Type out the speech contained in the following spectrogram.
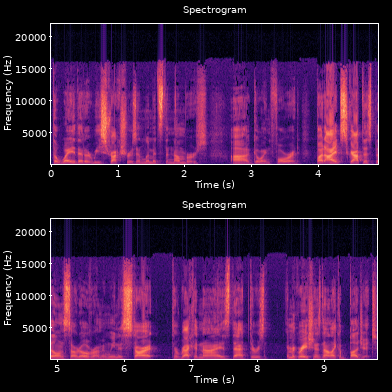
the way that it restructures and limits the numbers uh, going forward. But I'd scrap this bill and start over. I mean, we need to start to recognize that there's immigration is not like a budget.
